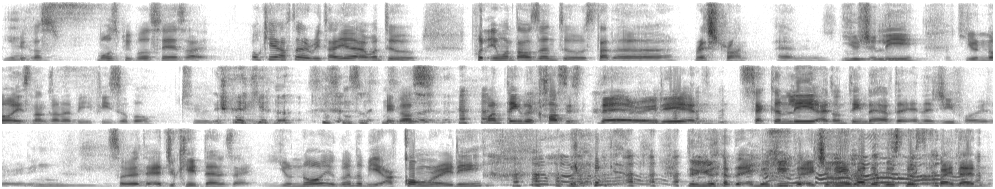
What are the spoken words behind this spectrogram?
Yes. Because most people says like, okay, after I retire, I want to put in one thousand to start a restaurant, and usually you know it's not gonna be feasible true. because one thing the cost is there already, and secondly, I don't think they have the energy for it already. Mm, so you have to educate them. It's like you know you're going to be a kong already. Do you have the energy to actually run the business by then,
